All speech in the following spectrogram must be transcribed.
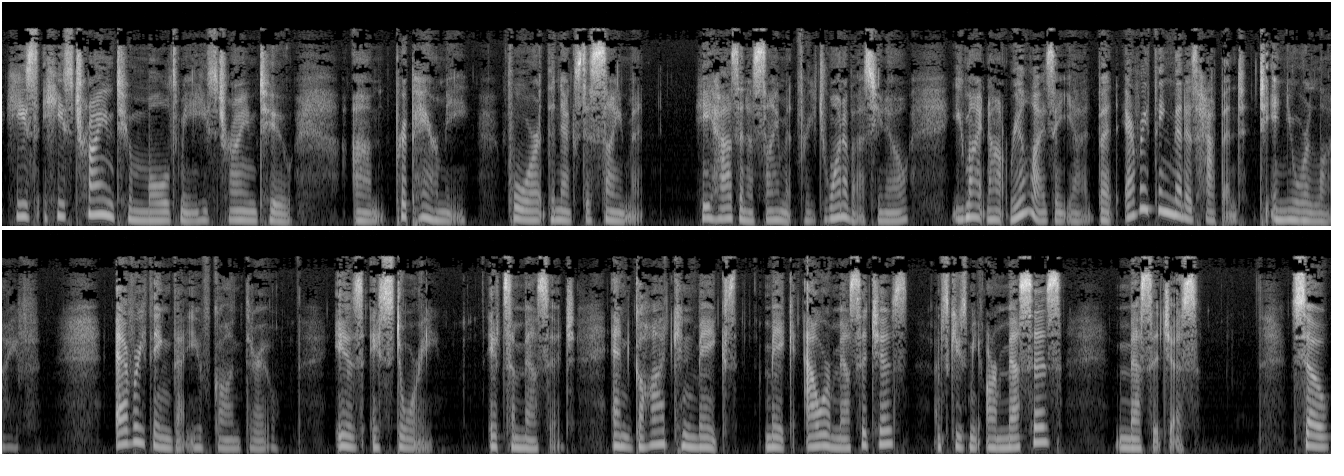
he's, he's trying to mold me. He's trying to, um, prepare me for the next assignment. He has an assignment for each one of us, you know. You might not realize it yet, but everything that has happened to, in your life, everything that you've gone through is a story. It's a message. And God can make, make our messages, excuse me, our messes, messages. So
